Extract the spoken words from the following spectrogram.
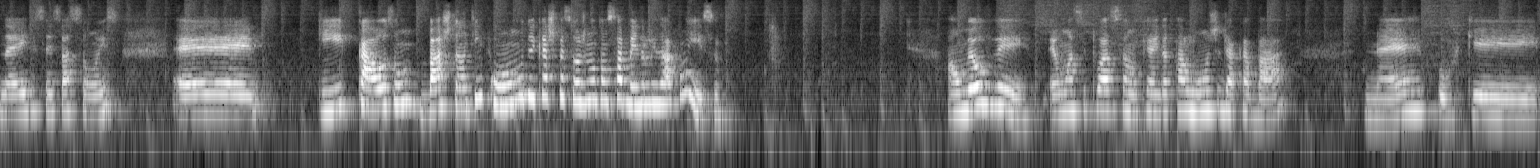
né, e de sensações é, que causam bastante incômodo e que as pessoas não estão sabendo lidar com isso. Ao meu ver, é uma situação que ainda está longe de acabar, né? Porque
